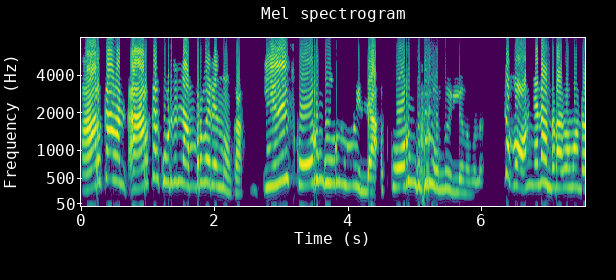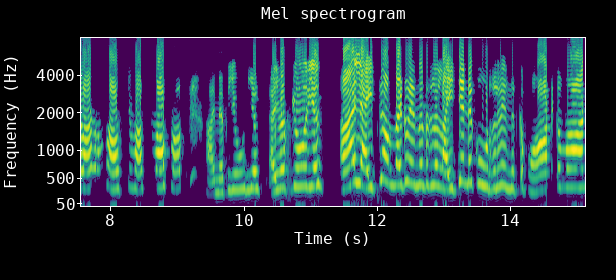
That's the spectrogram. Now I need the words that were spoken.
ആർക്കാ ആർക്കാ കൂടുതൽ നമ്പർ വരെ നോക്കാം. ഈ സ്കോറും കൂറും ഒന്നും ഇല്ല. സ്കോറും കൂറും ഒന്നും ഇല്ല നമ്മൾ. ഞാൻ fast fast fast furious I furious ആ ലൈറ്റ് നന്നായിട്ട് വരുന്നുണ്ടല്ലോ. ലൈറ്റ് എന്റെ കൂടുതൽ വന്നിട്ട് കമോൺ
